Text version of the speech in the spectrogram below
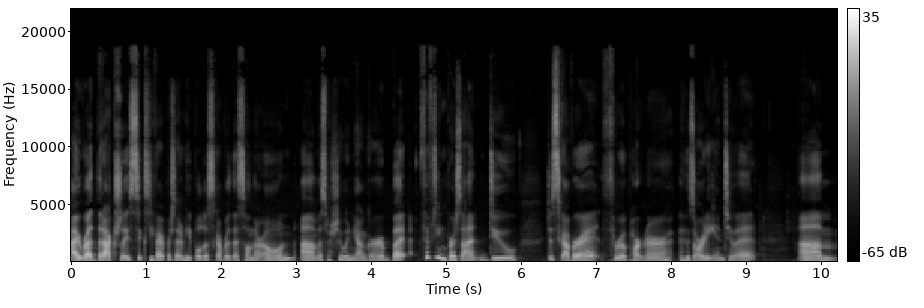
I read that actually 65% of people discover this on their own, um, especially when younger, but 15% do discover it through a partner who's already into it. Um,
